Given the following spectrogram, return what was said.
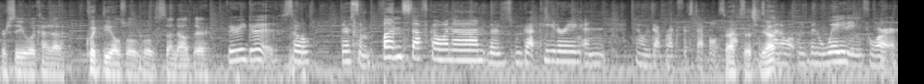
or see what kind of quick deals we'll, we'll send out there. Very good. So there's some fun stuff going on. There's we've got catering and now we've got breakfast at both spots. Breakfast, which is yep. kind of what we've been waiting for.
